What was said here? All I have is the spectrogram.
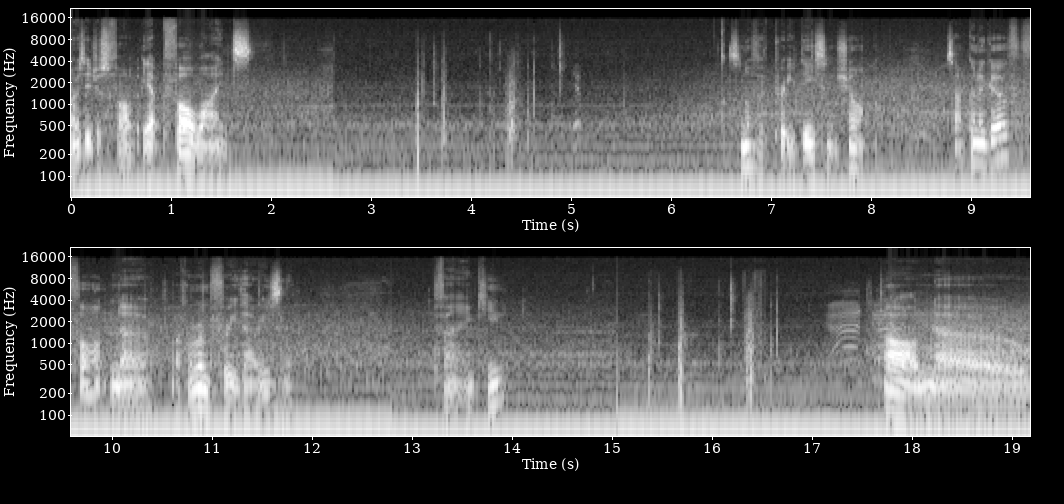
Or is it just four? Yep, four wides. It's another pretty decent shot. Is that going to go for four? No. I can run free there easily. Thank you. Oh no.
